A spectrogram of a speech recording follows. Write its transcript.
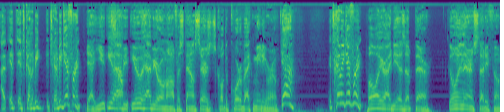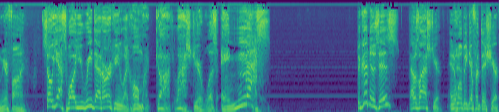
I, it, it's going to be it's going to be different. yeah. You you So- have you have your own office downstairs. It's called the quarterback meeting room. Yeah, it's going to be different. Pull all your ideas up there. Go in there and study film. You're fine. So yes, while you read that article, you're like, "Oh my God, last year was a mess." The good news is that was last year, and it will be different this year.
